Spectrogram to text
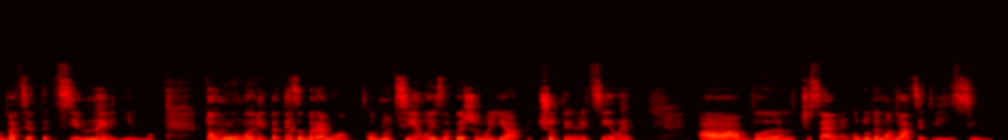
27 не віднімемо. Тому ми від 5 заберемо 1 цілу і запишемо як 4 цілих, а в чисельнику додамо 28.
